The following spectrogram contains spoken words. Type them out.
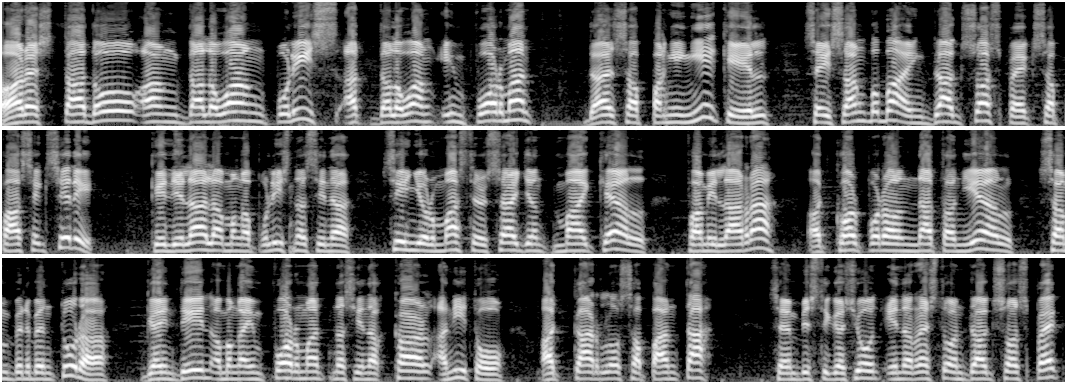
Arestado ang dalawang pulis at dalawang informant dahil sa pangingikil sa isang babaeng drug suspect sa Pasig City. Kinilala mga pulis na sina Senior Master Sergeant Michael Familara at Corporal Nathaniel Sambenaventura, gayon din ang mga informant na sina Carl Anito at Carlos Zapanta. Sa investigasyon, inaresto ang drug suspect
